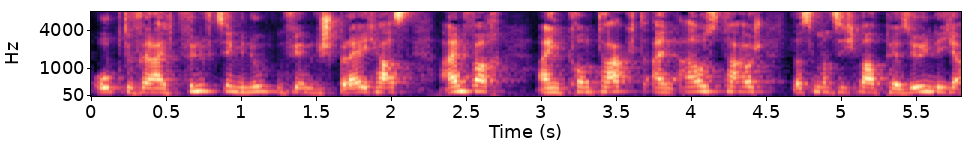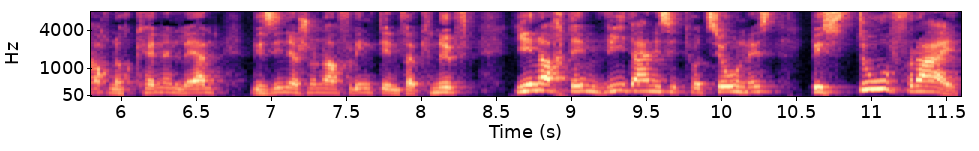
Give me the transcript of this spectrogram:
ob du vielleicht 15 Minuten für ein Gespräch hast. Einfach ein Kontakt, ein Austausch, dass man sich mal persönlich auch noch kennenlernt. Wir sind ja schon auf LinkedIn verknüpft. Je nachdem, wie deine Situation ist, bist du frei,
